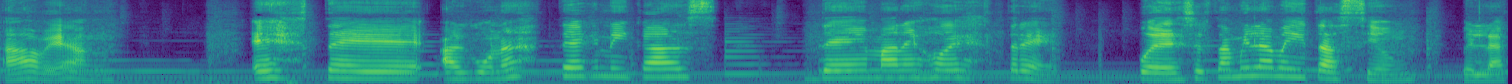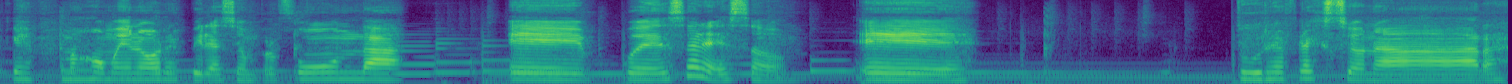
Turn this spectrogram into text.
Ah, vean. Este, algunas técnicas de manejo de estrés. Puede ser también la meditación, ¿verdad? Que es más o menos respiración profunda. Eh, puede ser eso. Eh, tú reflexionar,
